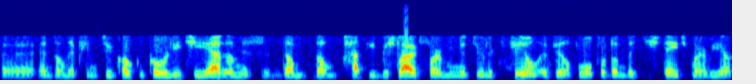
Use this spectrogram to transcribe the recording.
uh, en dan heb je natuurlijk ook een coalitie, ja, dan, is, dan, dan gaat die besluitvorming natuurlijk veel en veel vlotter dan dat je steeds maar weer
